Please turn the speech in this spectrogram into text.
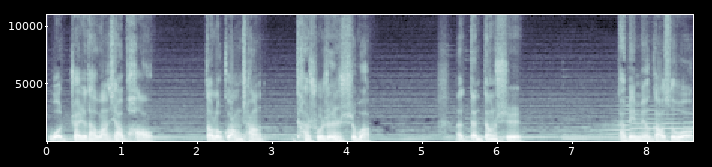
我拽着她往下跑，到了广场，她说认识我，呃，但当时她并没有告诉我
